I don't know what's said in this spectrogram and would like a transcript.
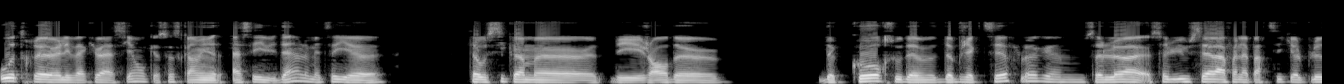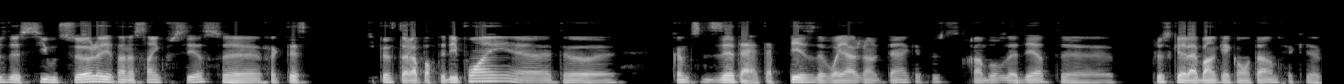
outre euh, l'évacuation, que ça c'est quand même assez évident, là, mais tu sais, il y a- T'as aussi comme euh, des genres de de courses ou d'objectifs là celui-là celui ou celle à la fin de la partie qui a le plus de ci ou de ça là il y en a cinq ou six euh, fait que qui peuvent te rapporter des points euh, t'as euh, comme tu disais ta ta piste de voyage dans le temps que plus tu te rembourses de dettes euh, plus que la banque est contente fait que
